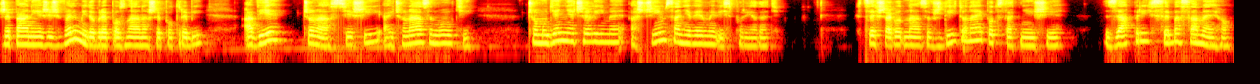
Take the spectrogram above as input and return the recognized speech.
že pán Ježiš veľmi dobre pozná naše potreby a vie, čo nás teší aj čo nás múti, čo mu denne čelíme a s čím sa nevieme vysporiadať. Chce však od nás vždy to najpodstatnejšie. Zapri seba samého.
